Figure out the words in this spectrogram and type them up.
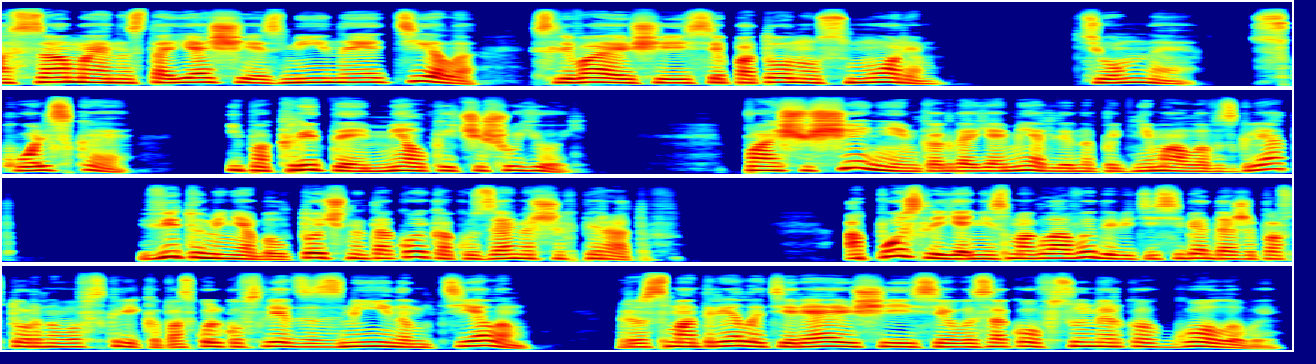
а самое настоящее змеиное тело, сливающееся по тону с морем, темное, скользкое и покрытое мелкой чешуей. По ощущениям, когда я медленно поднимала взгляд, вид у меня был точно такой, как у замерших пиратов. А после я не смогла выдавить из себя даже повторного вскрика, поскольку вслед за змеиным телом рассмотрела теряющиеся высоко в сумерках головы.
